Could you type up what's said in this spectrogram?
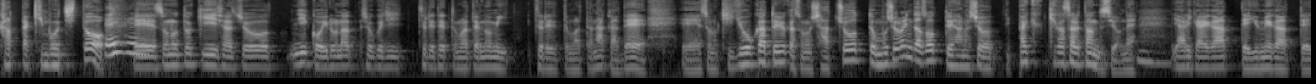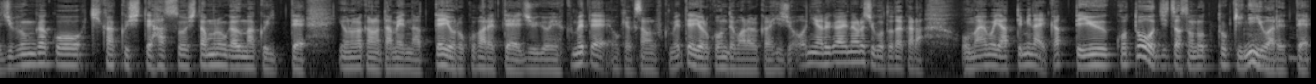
かった気持ちと、えー、えー、その時社長にこういろんな食事連れてってもらったり飲み連れてってもらった中で、えー、その起業家というかその社長って面白いんだぞっていう話をいっぱい聞かされたんですよね、うん、やりがいがあって夢があって自分がこう企画して発想したものがうまくいって世の中のためになって喜ばれて従業員含めてお客様含めて喜んでもらえるから非常にやるがいのある仕事だからお前もやってみないかっていうことを実はその時に言われて、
